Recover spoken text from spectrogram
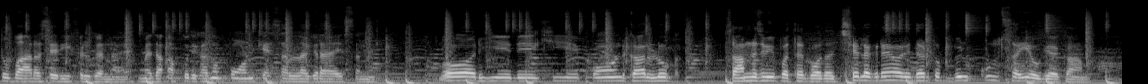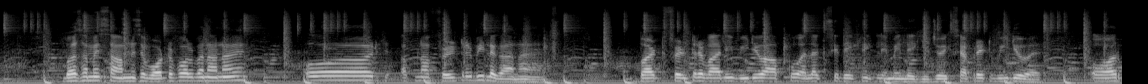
दोबारा से रीफिल करना है। मैं आपको दिखाता हूँ पॉन्ड कैसा लग रहा है इस समय। और ये देखिए पौंड का लुक सामने से भी पत्थर बहुत अच्छे लग रहे हैं और इधर तो बिल्कुल सही हो गया काम। बस हमें सामने से वाटरफॉल बनाना है और अपना फ़िल्टर भी लगाना है। बट फ़िल्टर वाली वीडियो आपको अलग से देखने के लिए मिलेगी, जो एक सेपरेट वीडियो है। और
